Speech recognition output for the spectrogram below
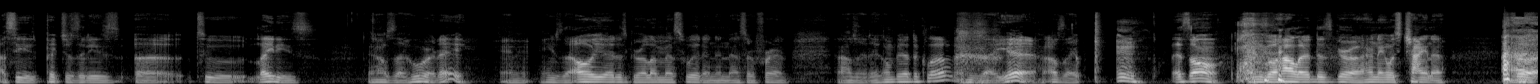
I see pictures of these uh, two ladies, and I was like, who are they? And he was like, oh yeah, this girl I mess with, and then that's her friend. And I was like, they gonna be at the club? And he's like, yeah. I was like, mm, that's on. I'm gonna go holler at this girl. Her name was China. So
